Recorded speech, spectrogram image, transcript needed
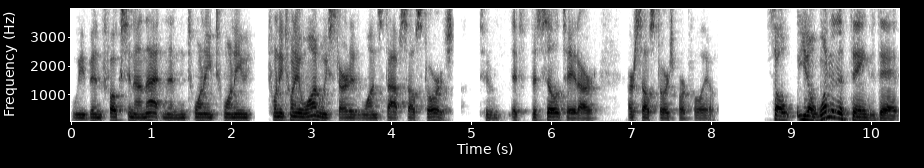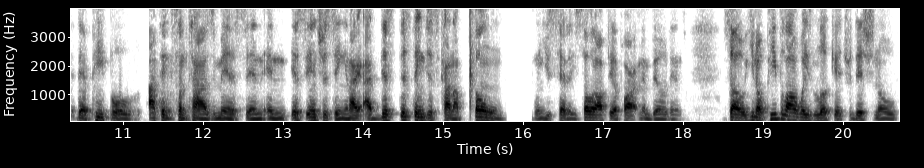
We've been focusing on that. And then in 2020, 2021, we started one stop self storage to facilitate our, our self storage portfolio. So, you know, one of the things that that people I think sometimes miss, and and it's interesting, and I, I this this thing just kind of boom when you said it, you sold off the apartment buildings. So, you know, people always look at traditional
